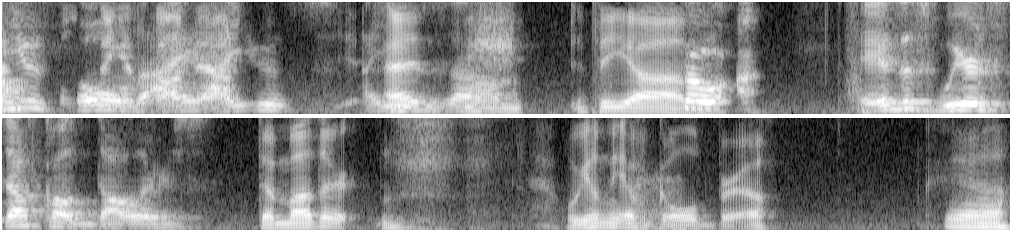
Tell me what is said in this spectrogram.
don't Oh. use gold. I. I use I And use um. the um so I- There's this weird stuff called dollars. the mother. we only have gold, bro. Yeah.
